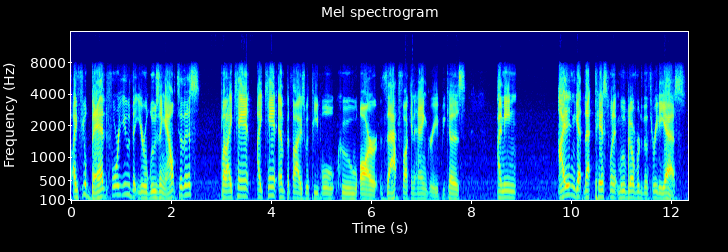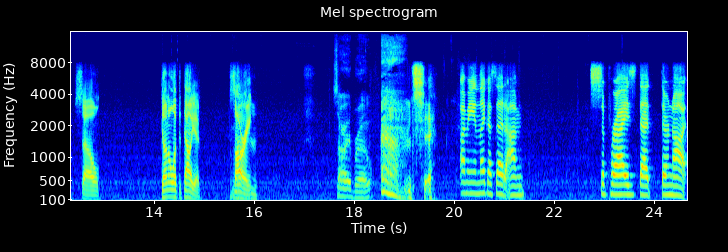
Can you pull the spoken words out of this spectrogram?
I feel bad for you that you're losing out to this, but I can't I can't empathize with people who are that fucking angry because I mean I didn't get that pissed when it moved over to the 3DS. So don't know what to tell you. Sorry. Mm-hmm. Sorry, bro. I mean, like I said, I'm surprised that they're not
